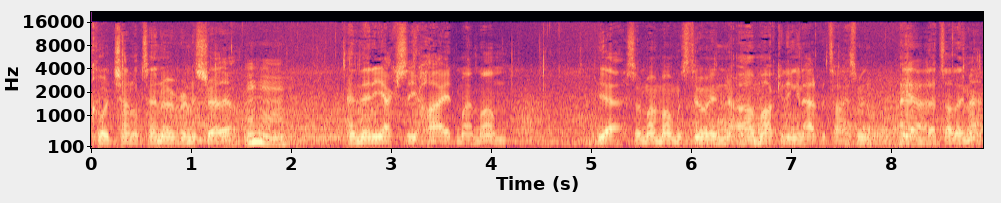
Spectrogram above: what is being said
called Channel 10 over in Australia. Mm-hmm. And then he actually hired my mum. Yeah, so my mum was doing uh, marketing and advertisement, and Yeah. that's how they met.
